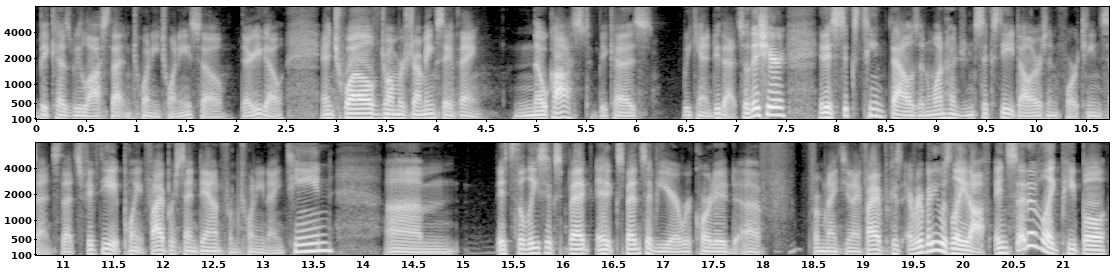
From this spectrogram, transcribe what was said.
because we lost that in 2020. So there you go. And 12 drummers drumming, same thing. No cost because we can't do that. So this year it is $16,168.14. That's 58.5% down from 2019. Um, it's the least expe- expensive year recorded uh, f- from 1995 because everybody was laid off. Instead of like people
